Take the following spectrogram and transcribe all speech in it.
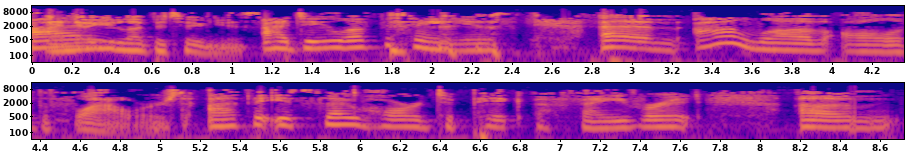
I, know you love petunias. I do love petunias. um, I love all of the flowers. I think it's so hard to pick a favorite. Um,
